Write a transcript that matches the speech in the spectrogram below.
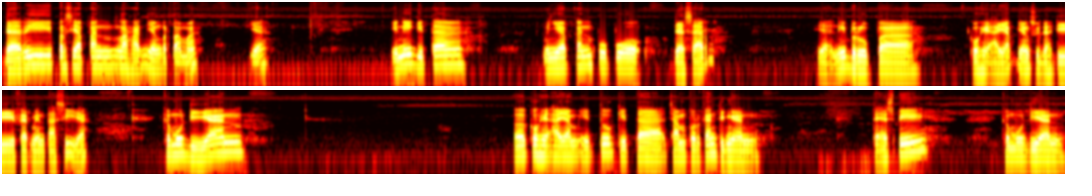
dari persiapan lahan yang pertama, ya, ini kita menyiapkan pupuk dasar. Ya ini berupa kohe ayam yang sudah difermentasi ya. Kemudian eh, kohe ayam itu kita campurkan dengan TSP kemudian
